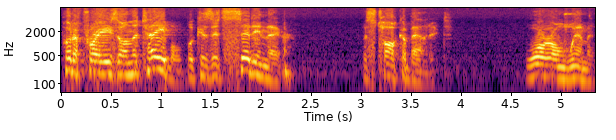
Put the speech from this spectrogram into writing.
put a phrase on the table because it's sitting there. Let's talk about it. War on women.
